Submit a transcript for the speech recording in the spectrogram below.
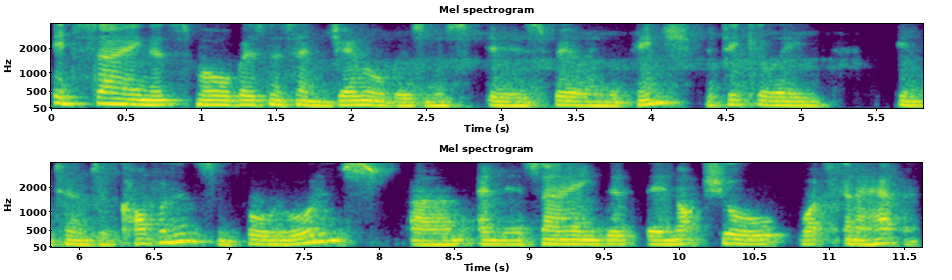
It's saying that small business and general business is feeling the pinch, particularly in terms of confidence and forward orders. Um, and they're saying that they're not sure what's going to happen.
